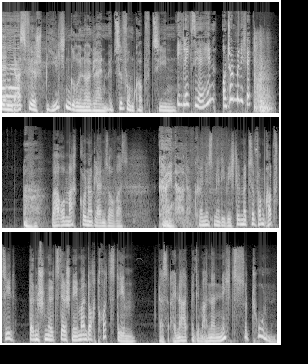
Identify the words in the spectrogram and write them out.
denn das für Spielchen, Grünäuglein? Mütze vom Kopf ziehen? Ich leg sie hier hin und schon bin ich weg. Warum macht Grünerklein sowas? Keine Ahnung. Wenn es mir die Wichtelmütze vom Kopf zieht, dann schmilzt der Schneemann doch trotzdem. Das eine hat mit dem anderen nichts zu tun.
